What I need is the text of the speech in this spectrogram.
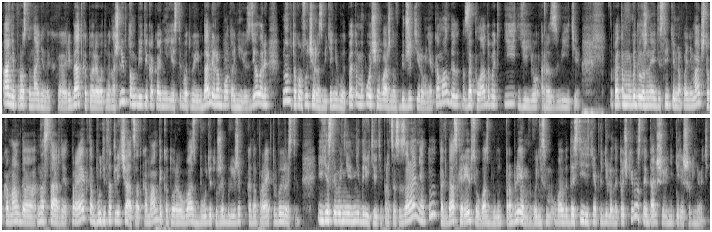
а не просто найденных э, ребят, которые вот вы нашли в том виде, как они есть, вот вы им дали работу, они ее сделали, но в таком случае развития не будет. Поэтому очень важно в бюджетирование команды закладывать и ее развитие. Поэтому вы должны действительно понимать, что команда на старте проекта будет отличаться от команды, которая у вас будет уже ближе, когда проект вырастет. И если вы не внедрите эти процессы заранее, то тогда, скорее всего, у вас будут проблемы. Вы, не см... вы достигнете определенной точки роста и дальше ее не перешагнете.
